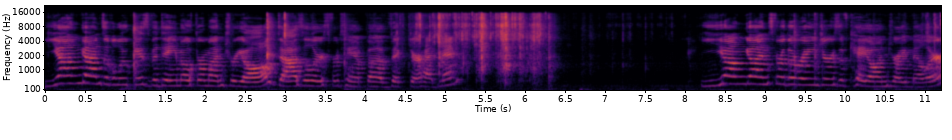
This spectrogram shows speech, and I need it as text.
Young Guns of Lukas Vejdemo for Montreal. Dazzlers for Tampa, Victor Hedman. Young Guns for the Rangers of K. Andre Miller.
